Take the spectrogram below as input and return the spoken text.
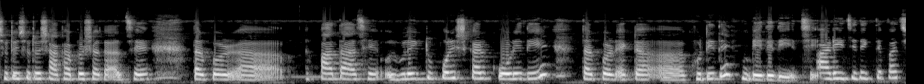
ছোটো ছোটো শাখা প্রশাখা আছে, তারপর পাতা আছে, ওইগুলো একটু পরিষ্কার করে দিয়ে তারপর একটা খুঁটিতে বেঁধে দিয়েছি। আর এই যে দেখতে পাচ্ছ,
